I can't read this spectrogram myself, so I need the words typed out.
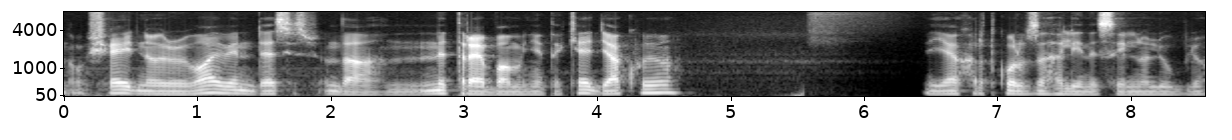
No shade, no reviving. This is... Да, не треба мені таке, дякую. Я хардкор взагалі не сильно люблю.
